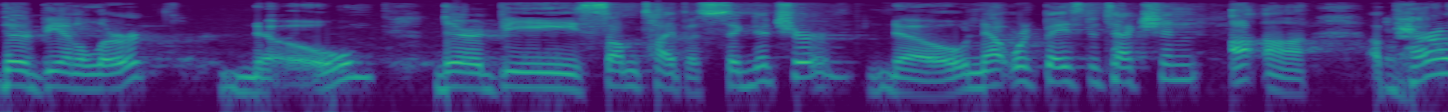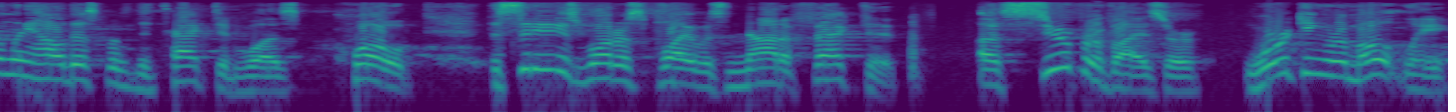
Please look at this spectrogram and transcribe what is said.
There'd be an alert? No. There'd be some type of signature? No. Network based detection? Uh uh Apparently, how this was detected was, quote, the city's water supply was not affected. A supervisor working remotely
